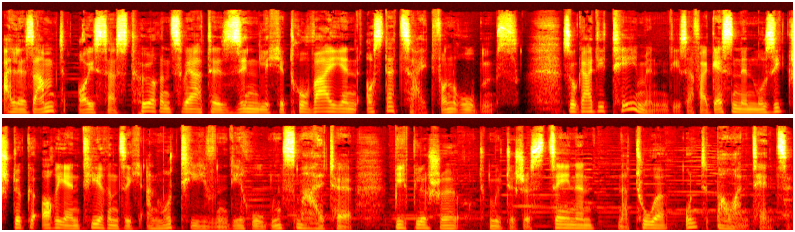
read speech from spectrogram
allesamt äußerst hörenswerte sinnliche Trouvaillen aus der Zeit von Rubens. Sogar die Themen dieser vergessenen Musikstücke orientieren sich an Motiven, die Rubens malte, biblische und mythische Szenen, Natur und Bauerntänze.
